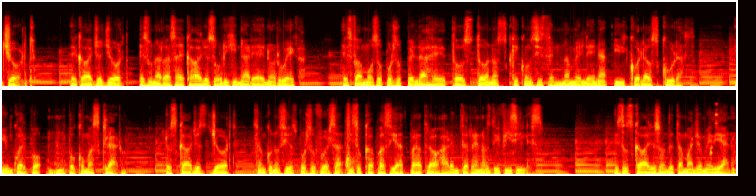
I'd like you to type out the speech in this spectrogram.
Hjort. El caballo Hjort es una raza de caballos originaria de Noruega. Es famoso por su pelaje de dos tonos que consiste en una melena y cola oscuras y un cuerpo un poco más claro. Los caballos Hjort son conocidos por su fuerza y su capacidad para trabajar en terrenos difíciles. Estos caballos son de tamaño mediano,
